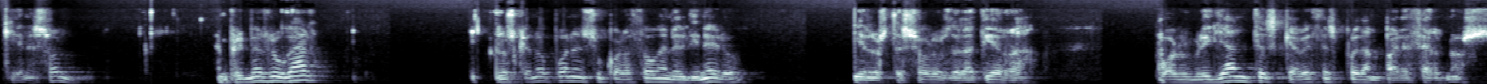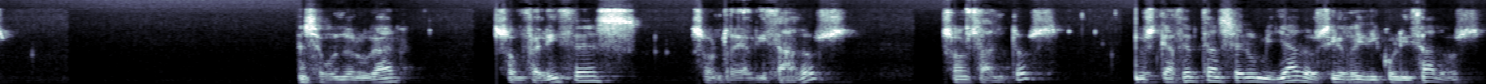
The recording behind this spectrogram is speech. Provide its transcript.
¿Quiénes son? En primer lugar, los que no ponen su corazón en el dinero y en los tesoros de la tierra, por brillantes que a veces puedan parecernos. En segundo lugar, son felices, son realizados, son santos, los que aceptan ser humillados y ridiculizados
